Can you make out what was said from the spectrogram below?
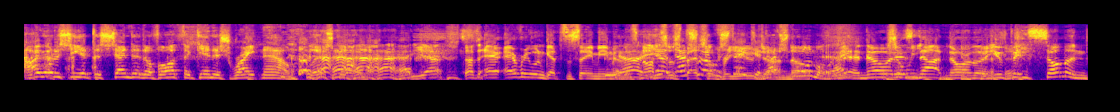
I want to see a descendant of Arthur Guinness right now. Let's go. yeah, that's, everyone gets the same email. Yeah, it's not yeah, so that's what I special was for thinking. you, John. That's no. normal, right? Uh, no, it is So we- not normal. You've been summoned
